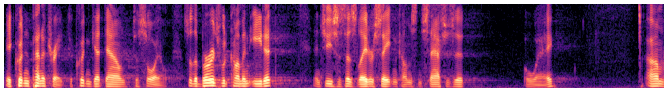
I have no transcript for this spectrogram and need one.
it couldn't penetrate. It couldn't get down to soil. So the birds would come and eat it, and Jesus says later Satan comes and snatches it away. Um,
